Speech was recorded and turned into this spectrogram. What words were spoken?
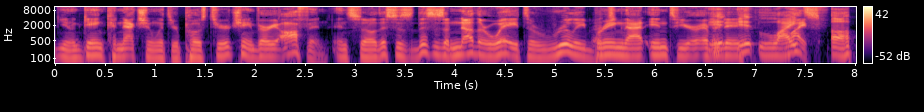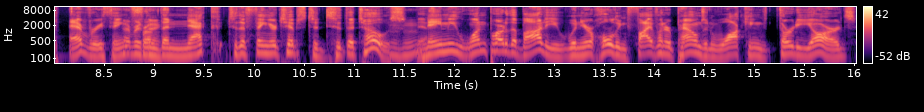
you know gain connection with your posterior chain very often, and so this is this is another way to really bring that into your everyday. it lights life. up everything, Everything. from the neck to the fingertips to, to the toes. Mm-hmm. Name me one part of the body when you're holding 500 pounds and walking 30 yards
